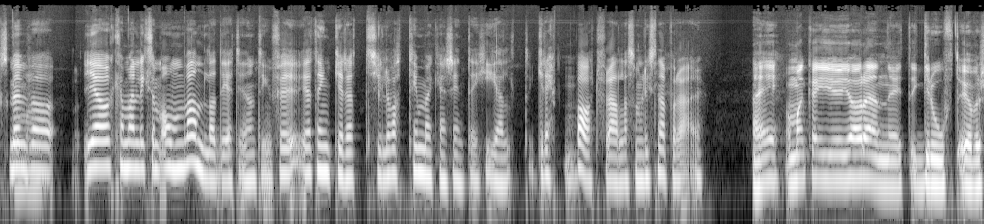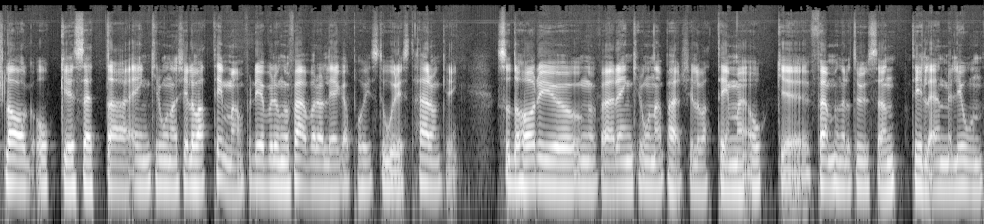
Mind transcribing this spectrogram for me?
Ska Men vad, ja, kan man liksom omvandla det till någonting? För jag tänker att kilowattimmar kanske inte är helt greppbart för alla som lyssnar på det här. Nej, och man kan ju göra en ett grovt överslag och eh, sätta en krona kilowattimman, för det är väl ungefär vad det har legat på historiskt här omkring. Så då har du ju ungefär en krona per kilowattimme och eh, 500 000 till en miljon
